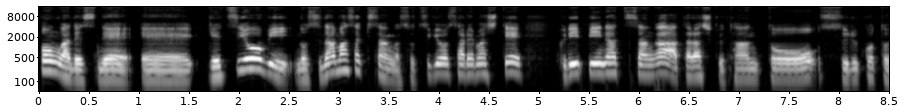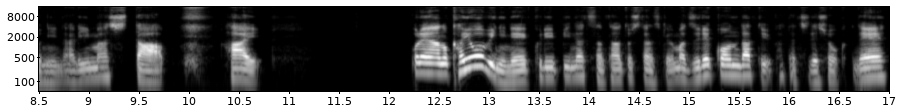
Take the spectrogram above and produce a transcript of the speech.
ポンがですね、えー月曜日の菅田将暉さんが卒業されまして、 Creepy Nuts さんが新しく担当をすることになりました。はい。これ、あの、火曜日にね、 Creepy Nuts さん担当してたんですけど、まあ、ずれ込んだという形でしょうかね。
